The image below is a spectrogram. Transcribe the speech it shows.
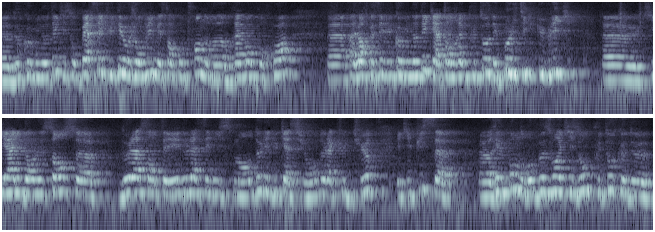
de communautés qui sont persécutées aujourd'hui, mais sans comprendre vraiment pourquoi, euh, alors que c'est des communautés qui attendraient plutôt des politiques publiques euh, qui aillent dans le sens de la santé, de l'assainissement, de l'éducation, de la culture, et qui puissent répondre aux besoins qu'ils ont plutôt que de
